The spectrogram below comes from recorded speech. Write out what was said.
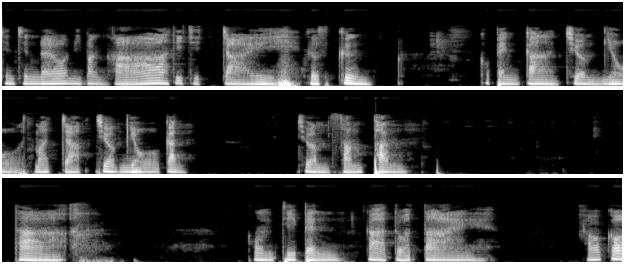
จริงๆแล้วมีปัญหาที่จิตใจเกิดขึ้น ก็เป็นการเชื่อมโยงมาจากเชื่อมโยงกัน เชื่อมสัมพันธ์ ถ้าคนที่เป็นกล้าตัวตาย เขาก็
